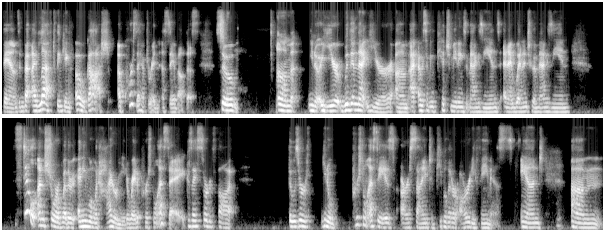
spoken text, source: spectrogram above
fans. And but I left thinking, oh gosh, of course I have to write an essay about this. So um, you know, a year within that year, um, I, I was having pitch meetings at magazines, and I went into a magazine still unsure of whether anyone would hire me to write a personal essay because I sort of thought those are, you know, personal essays are assigned to people that are already famous. And um,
